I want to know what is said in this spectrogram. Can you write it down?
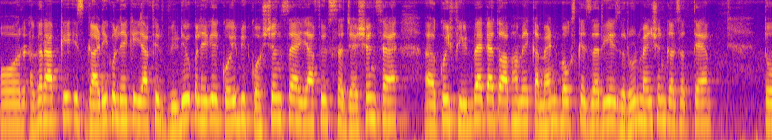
और अगर आपके इस गाड़ी को लेके या फिर वीडियो को लेके कोई भी क्वेश्चंस है या फिर सजेशंस है कोई फीडबैक है तो आप हमें कमेंट बॉक्स के ज़रिए ज़रूर मेंशन कर सकते हैं। तो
